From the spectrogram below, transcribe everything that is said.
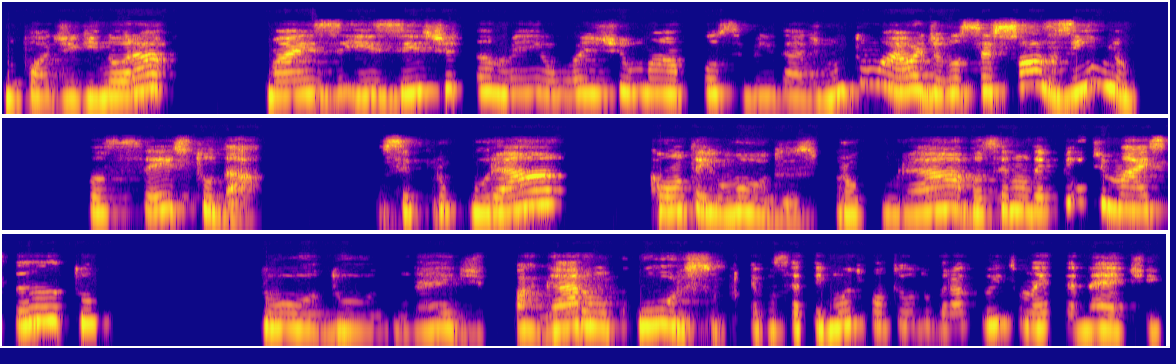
não pode ignorar, mas existe também hoje uma possibilidade muito maior de você sozinho você estudar, você procurar conteúdos, procurar, você não depende mais tanto do, do né, de pagar um curso, porque você tem muito conteúdo gratuito na internet.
